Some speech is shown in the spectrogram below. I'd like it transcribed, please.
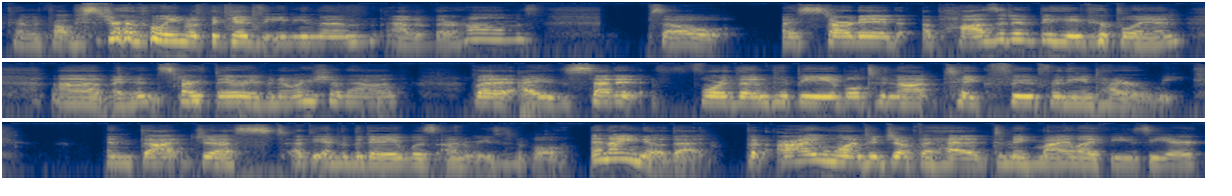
kind of probably struggling with the kids eating them out of their homes. So I started a positive behavior plan. Um, I didn't start there, even though I should have, but I set it for them to be able to not take food for the entire week. And that just, at the end of the day, was unreasonable. And I know that, but I want to jump ahead to make my life easier.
